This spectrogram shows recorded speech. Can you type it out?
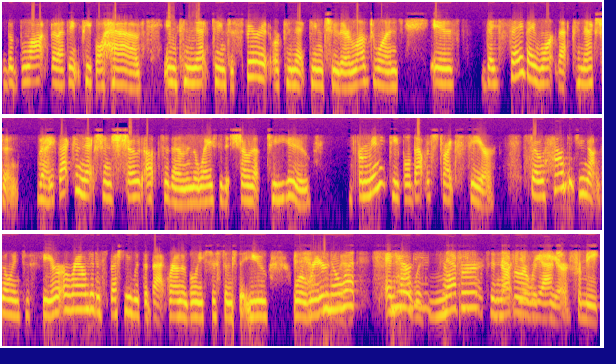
the block that I think people have in connecting to spirit or connecting to their loved ones is they say they want that connection, Right. If that connection showed up to them in the ways that it's shown up to you, for many people that would strike fear. So how did you not go into fear around it, especially with the background and belief systems that you were reared You know with? what? And fear was never, never a reaction fear? for me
